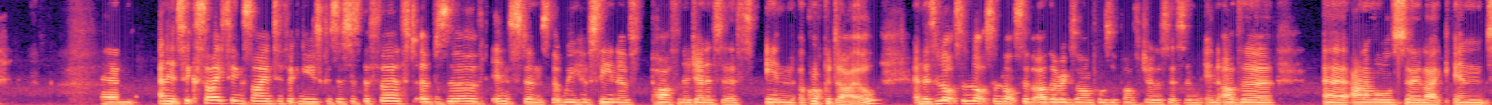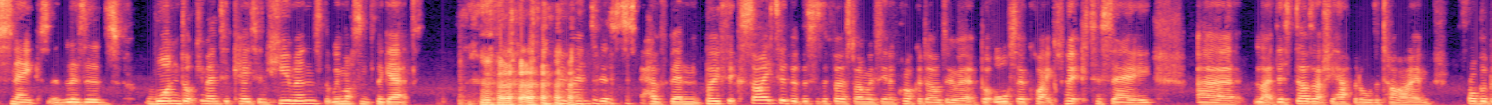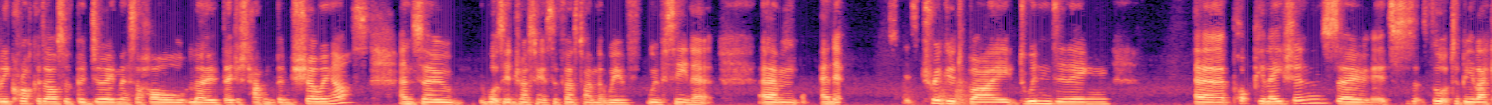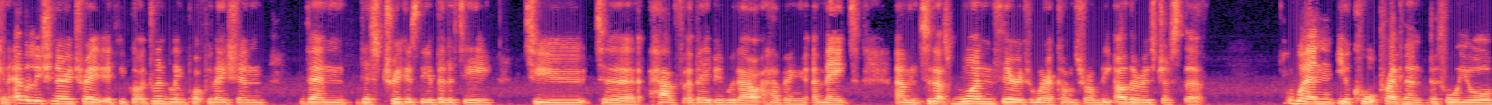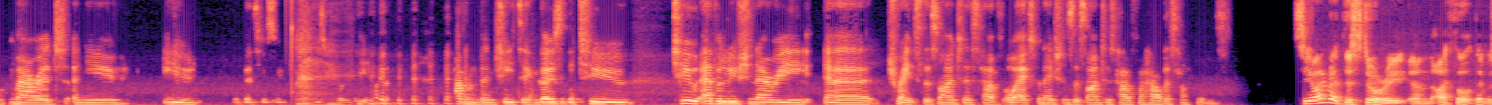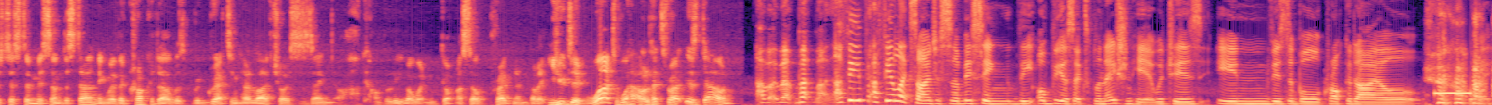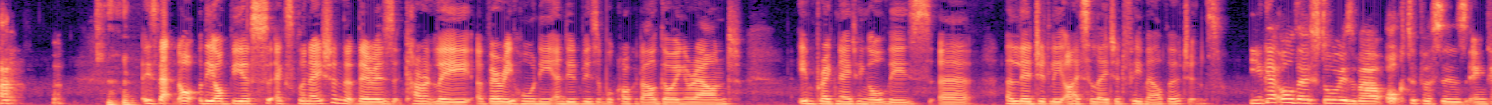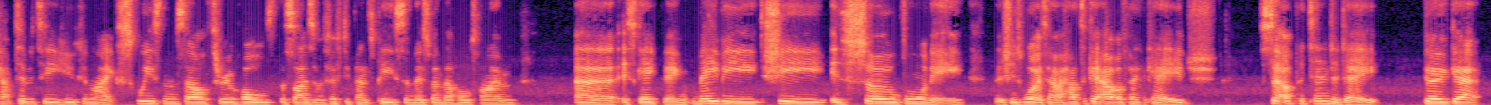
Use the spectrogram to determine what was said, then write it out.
Um, and it's exciting scientific news because this is the first observed instance that we have seen of parthenogenesis in a crocodile. And there's lots and lots and lots of other examples of parthenogenesis in, in other uh, animals. So, like in snakes and lizards, one documented case in humans that we mustn't forget. Scientists have been both excited that this is the first time we've seen a crocodile do it, but also quite quick to say, uh, like, this does actually happen all the time. Probably crocodiles have been doing this a whole load. They just haven't been showing us. And so, what's interesting, it's the first time that we've we've seen it, um, and it, it's triggered by dwindling uh, population. So it's thought to be like an evolutionary trait. If you've got a dwindling population, then this triggers the ability to to have a baby without having a mate. Um, so that's one theory for where it comes from. The other is just that when you're caught pregnant before you're married and you you convince yourself that you haven't, haven't been cheating, those are the two two evolutionary uh, traits that scientists have, or explanations that scientists have for how this happens. See, I read this story and I thought there was just a misunderstanding where the crocodile was regretting her life choices, saying, "Oh, I can't believe I went and got myself pregnant." But like, you did what? Wow, let's write this down. Uh, but, but, but I feel I feel like scientists are missing the obvious explanation here, which is invisible crocodile. is that not the obvious explanation that there is currently a very horny and invisible crocodile going around impregnating all these uh, allegedly isolated female virgins? You get all those stories about octopuses in captivity who can like squeeze themselves through holes the size of a 50 pence piece and they spend their whole time uh, escaping. Maybe she is so horny that she's worked out how to get out of her cage, set up a Tinder date, go get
